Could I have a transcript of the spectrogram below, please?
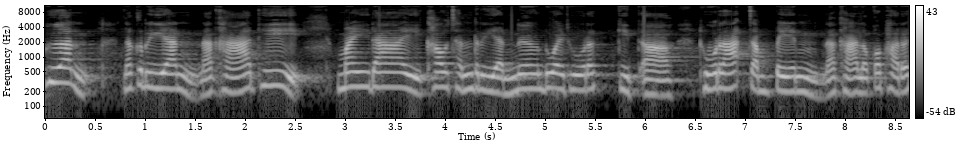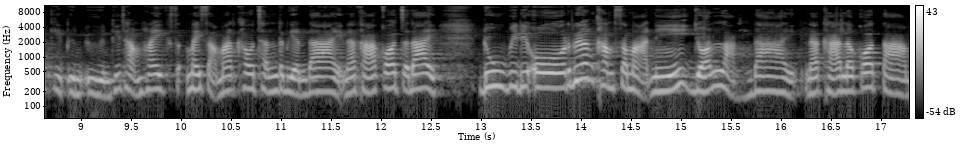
เพื่อนๆนักเรียนนะคะที่ไม่ได้เข้าชั้นเรียนเนื่องด้วยธุรกิจธุระจำเป็นนะคะ แล้วก็ภารกิจอื่น ๆ ที่ทำให้ไม่สามารถเข้าชั้นเรียนได้นะคะ ก็จะได้ดูวิดีโอเรื่องคำสมาธินี้ย้อนหลังได้นะคะ แล้วก็ตาม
